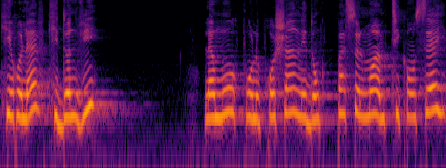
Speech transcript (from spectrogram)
qui relève, qui donne vie. L'amour pour le prochain n'est donc pas seulement un petit conseil,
